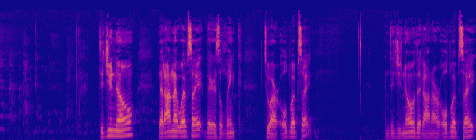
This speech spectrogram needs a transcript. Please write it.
Did you know that on that website there's a link to our old website? And did you know that on our old website,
